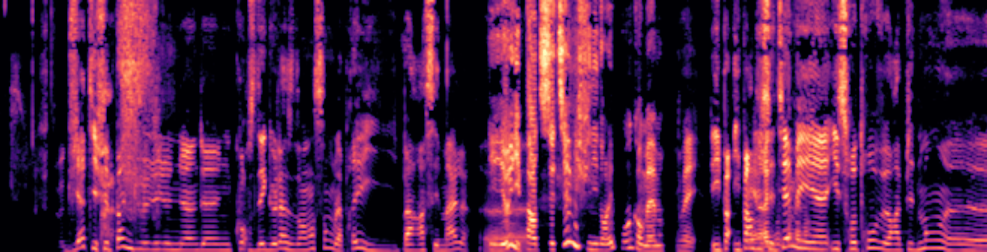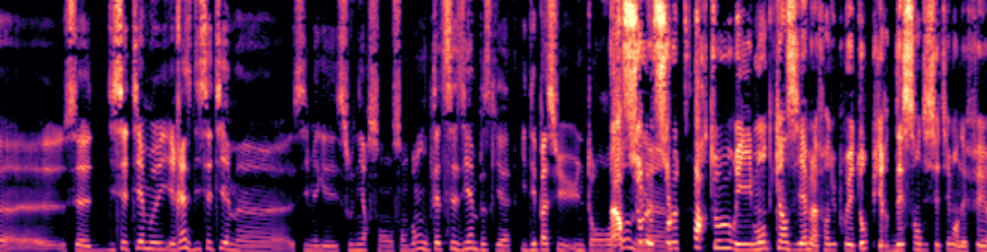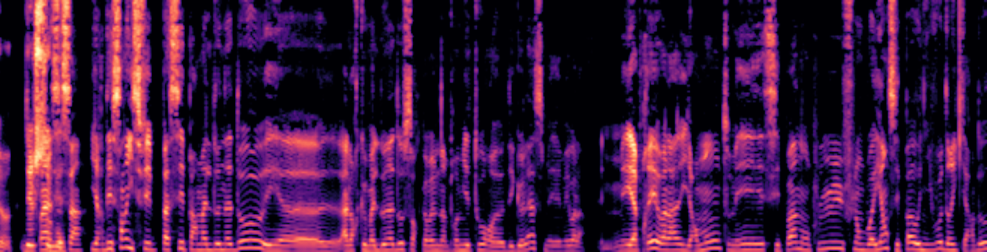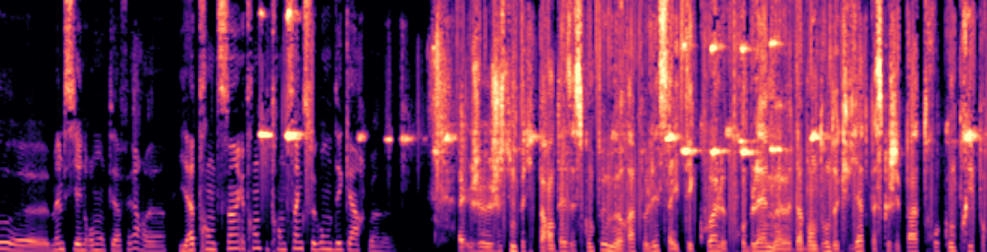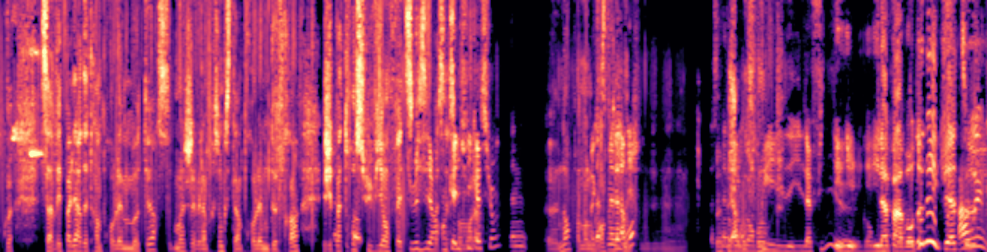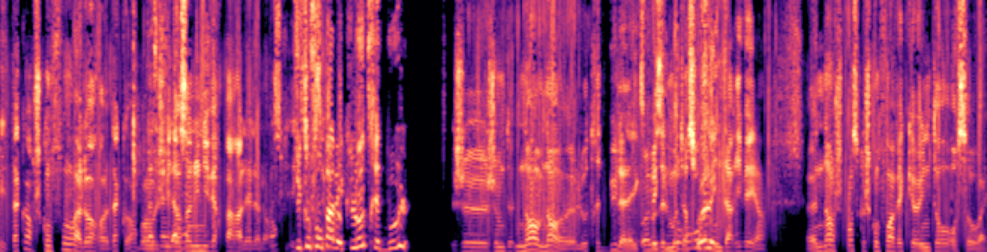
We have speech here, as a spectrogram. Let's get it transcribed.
Gviat, il fait pas une, une, une course dégueulasse dans l'ensemble. Après, il part assez mal. Et Euh, oui, il part 17 e il finit dans les points quand même. Ouais. Et il part, il part Il y a un Red Bull 17 e quand même, et euh, il se retrouve rapidement, euh, c'est 17 e il reste 17 e euh, si mes souvenirs sont, sont bons, ou peut-être 16 e parce qu'il il dépasse une Toro Rosso. Alors sur mais, le, euh, sur le trois tour, il monte 15 e à la fin du premier tour, puis il redescend 17 e en effet euh, dès le Ouais, second. c'est ça. Il redescend, il se fait passer par Maldonado et euh, alors que Maldonado sort quand même d'un premier tour euh, dégueulasse, mais mais voilà. Mais après voilà, il remonte, mais c'est pas non plus flamboyant, c'est pas au niveau de Ricardo, euh, même s'il y a une remontée à faire, euh, il y a 35, 30 ou 35 secondes d'écart quoi. Eh, Je, juste une petite parenthèse, est-ce qu'on peut me rappeler ça a été quoi le problème euh, d'abandon de Kvyat? Parce que j'ai pas trop compris pourquoi ça avait pas l'air d'être un problème moteur, moi j'avais l'impression que c'était un problème de frein. J'ai pas trop suivi en fait ce Tu veux qui s'est dire passé en à ce moment-là. qualification? Euh, non, pendant le La Grand semaine Prix. dernière Euh, La Bah, semaine le. Grand Prix, il, il a fini. Il, le il- a pas abandonné, Kvyat. Ah euh, oui, d'accord, je confonds alors, euh, d'accord. Bon, je vis dans un univers parallèle alors. Tu confonds pas avec l'autre Red Bull? Je, je me, non, non, euh, l'autre Red Bull, elle a explosé le moteur Toro sur la ligne d'arrivée. Hein. Euh, non, je pense que je confonds avec euh, une Toro Rosso, ouais.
